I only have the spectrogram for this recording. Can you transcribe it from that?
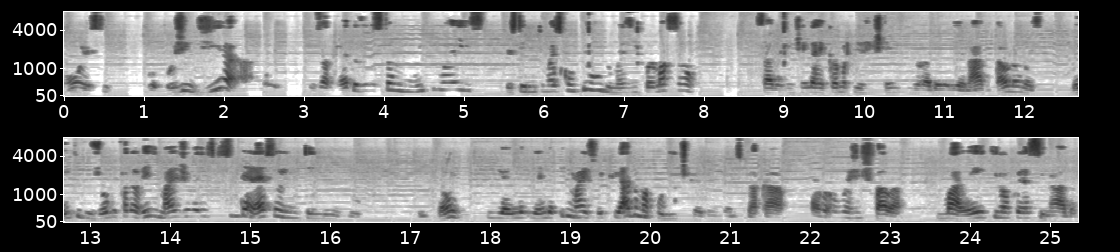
bom, esse. Hoje em dia, os atletas eles estão muito mais. Eles têm muito mais conteúdo, mais informação. Sabe, a gente ainda reclama que a gente tem um jogador alienado e tal, não, mas dentro do jogo, cada vez mais jogadores que se interessam em entender o jogo. Então, e ainda, e ainda tem mais, foi criada uma política de uns anos pra cá, é, como a gente fala, uma lei que não foi assinada,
